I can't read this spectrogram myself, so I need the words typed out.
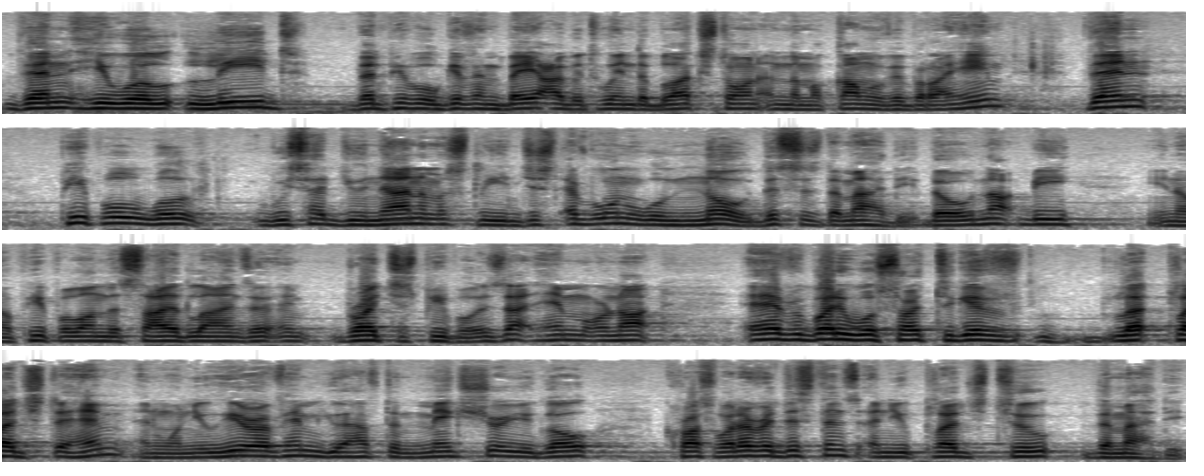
then he will lead, then people will give him bay'ah between the black stone and the maqam of Ibrahim then people will, we said unanimously, just everyone will know this is the Mahdi. There will not be, you know, people on the sidelines, and righteous people. Is that him or not? Everybody will start to give pledge to him, and when you hear of him, you have to make sure you go cross whatever distance and you pledge to the Mahdi.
